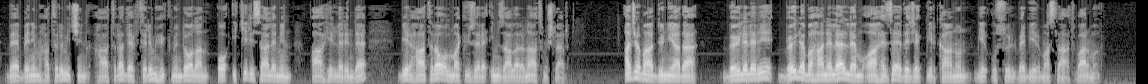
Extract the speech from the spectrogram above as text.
ve benim hatırım için hatıra defterim hükmünde olan o iki risalemin ahirlerinde bir hatıra olmak üzere imzalarını atmışlar. Acaba dünyada böyleleri böyle bahanelerle muahaze edecek bir kanun, bir usul ve bir maslahat var mı?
